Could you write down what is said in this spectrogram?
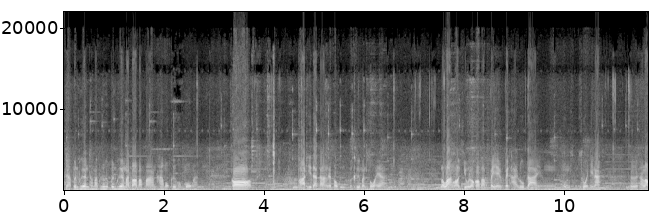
เนี่ยเพื่อนๆถ้ามาเพื่อนๆมาตอนประมาณห้าโมงครึ่งหกโมงอะก็พระอาทิตย์กำลังจะตกคือมันสวยอะระหว่างรอคิวเราก็แบบไปไปถ่ายรูปได้มมุมสวยดีนะเออถ้าเรา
